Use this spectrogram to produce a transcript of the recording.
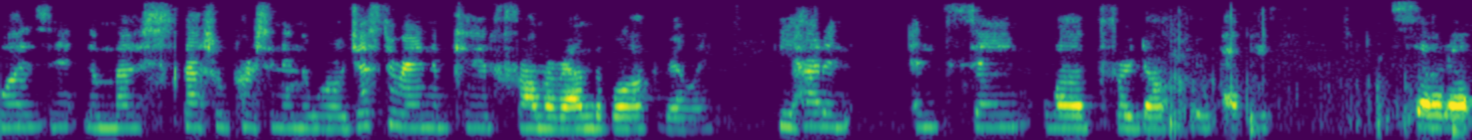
wasn't the most special person in the world, just a random kid from around the block, really. He had an insane love for Dr. Peppy soda,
